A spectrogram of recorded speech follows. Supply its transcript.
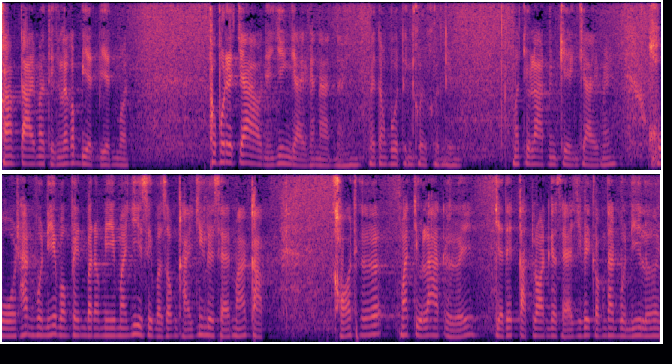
ความตายมาถึงแล้วก็เบียดเบียนหมด พระพุทธเจ้าเนี่ยยิ่งใหญ่ขนาดไหน ไม่ต้องพูดถึงคนคนอื่นมัจจุราชเป็นเก่งใจไหมโหท่านวันนี้บำเพ็ญบารมีมายี่สิบประสงค์ขายยิ่งเลยแสนหมากับ ขอเธอมัจจุราชเอ๋ยอย่าได้ตัดรอนกระแสชีวิตของท่านวันนี้เลย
